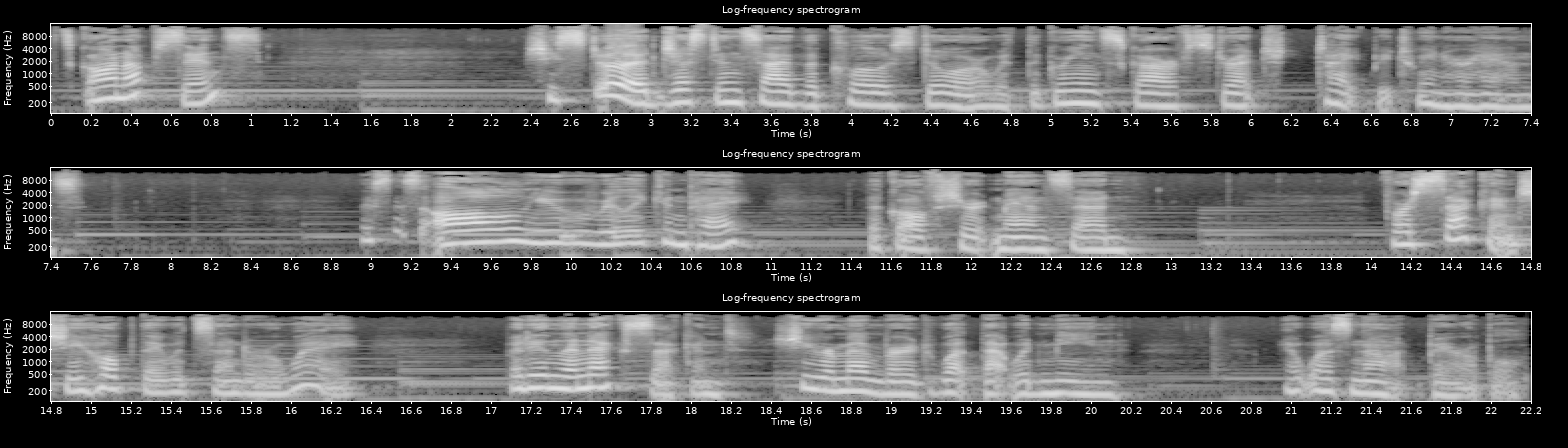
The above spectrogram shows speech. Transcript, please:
It's gone up since. She stood just inside the closed door with the green scarf stretched tight between her hands. This is all you really can pay? The golf shirt man said. For a second, she hoped they would send her away, but in the next second, she remembered what that would mean. It was not bearable.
